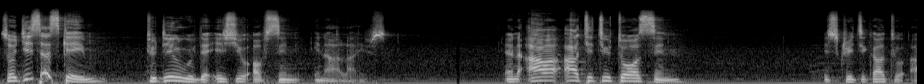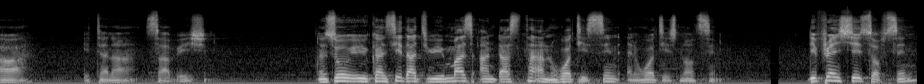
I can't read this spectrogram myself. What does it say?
So Jesus came to deal with the issue of sin in our lives. And our attitude towards sin is critical to our eternal salvation. And so you can see that we must understand what is sin and what is not sin. Different shades of sin,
